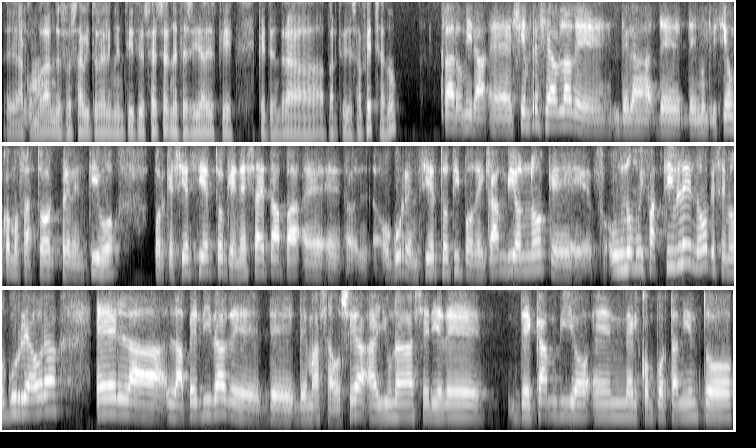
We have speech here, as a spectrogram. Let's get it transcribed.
eh, acomodando esos hábitos alimenticios a esas necesidades que, que, tendrá a partir de esa fecha, ¿no? Claro, mira, eh, siempre se habla de, de, la, de, de nutrición como factor preventivo, porque sí es cierto que en esa etapa eh, eh, ocurren cierto tipo de cambios, ¿no? Que uno muy factible, ¿no? Que se me ocurre ahora es la, pérdida de, masa, o sea, hay una serie de, de cambios en el comportamiento,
